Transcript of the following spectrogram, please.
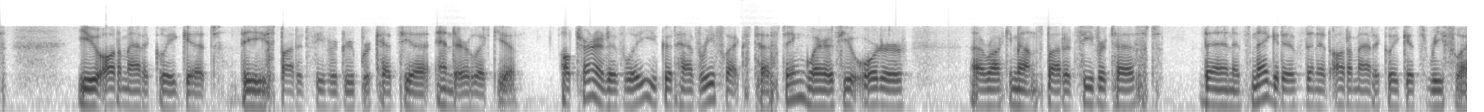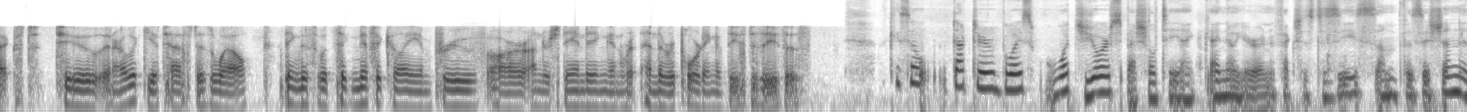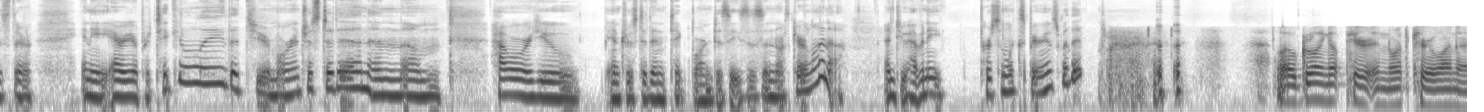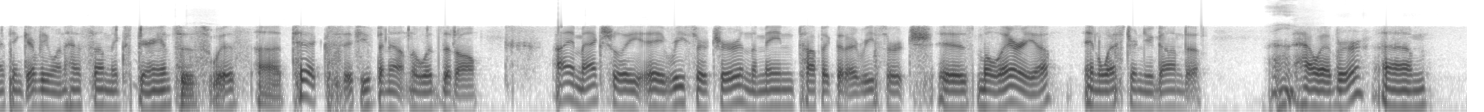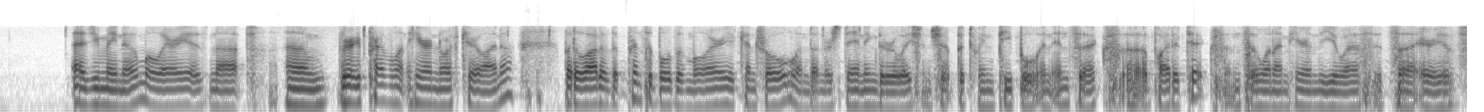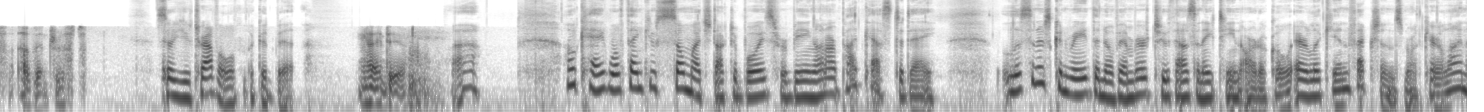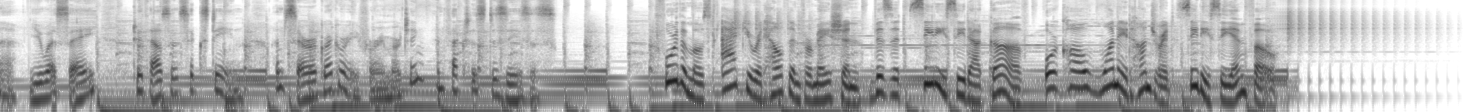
you automatically get the spotted fever group rickettsia and ehrlichia. Alternatively, you could have reflex testing where if you order a Rocky Mountain spotted fever test, then it's negative, then it automatically gets reflexed to an Ehrlichia test as well. I think this would significantly improve our understanding and, re- and the reporting of these diseases. Okay, so Dr. Boyce, what's your specialty? I, I know you're an infectious disease um, physician. Is there any area particularly that you're more interested in? And um, how are you interested in tick borne diseases in North Carolina? And do you have any personal experience with it? well, growing up here in North Carolina, I think everyone has some experiences with uh, ticks if you've been out in the woods at all. I am actually a researcher, and the main topic that I research is malaria in western Uganda. Ah. However, um, as you may know, malaria is not um, very prevalent here in North Carolina, but a lot of the principles of malaria control and understanding the relationship between people and insects uh, apply to ticks. And so when I'm here in the U.S., it's an area of, of interest. So you travel a good bit. I do. Wow. Okay, well, thank you so much, Dr. Boyce, for being on our podcast today. Listeners can read the November 2018 article, Ehrlichia Infections, North Carolina, USA, 2016. I'm Sarah Gregory for Emerging Infectious Diseases. For the most accurate health information, visit cdc.gov or call 1 800 CDC Info.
